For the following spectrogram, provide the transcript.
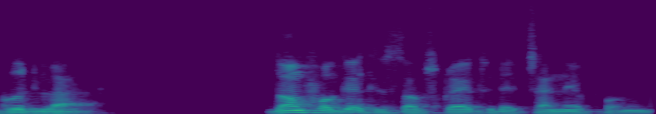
Good luck. Don't forget to subscribe to the channel for me.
